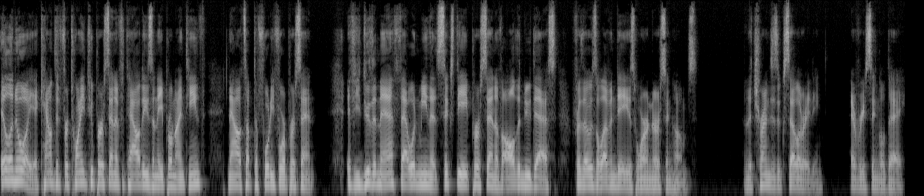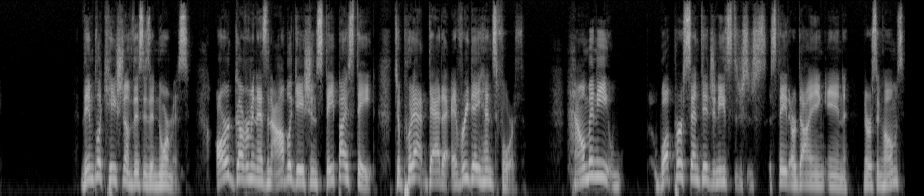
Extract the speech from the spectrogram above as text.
Illinois accounted for 22% of fatalities on April 19th. Now it's up to 44%. If you do the math, that would mean that 68% of all the new deaths for those 11 days were in nursing homes. And the trend is accelerating every single day. The implication of this is enormous. Our government has an obligation, state by state, to put out data every day henceforth. How many, what percentage in each state are dying in nursing homes?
